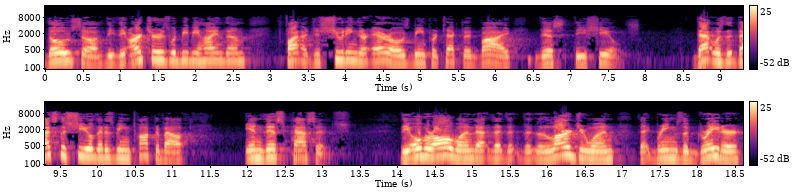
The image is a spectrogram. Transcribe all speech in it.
those, uh, the, the archers would be behind them, fi- uh, just shooting their arrows being protected by this, these shields. That was the, that's the shield that is being talked about in this passage. The overall one, that, the, the, the larger one that brings the greater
